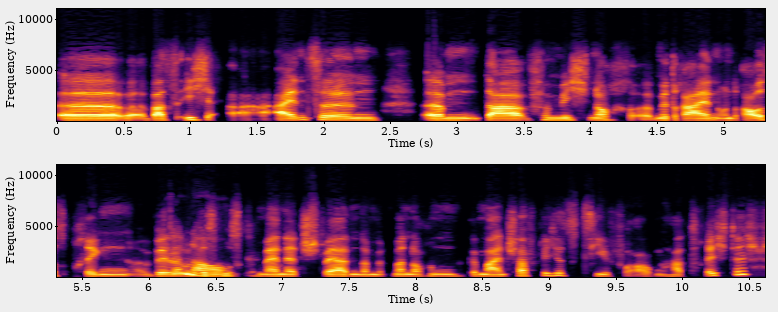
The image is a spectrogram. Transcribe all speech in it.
äh, was ich einzeln ähm, da für mich noch äh, mit rein und rausbringen will. Genau. Und das genau. muss gemanagt werden, damit man noch ein gemeinschaftliches Ziel vor Augen hat, richtig?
